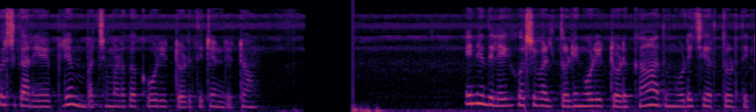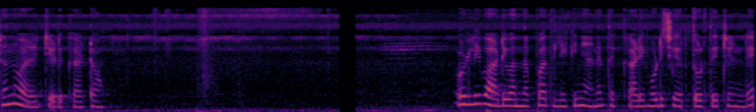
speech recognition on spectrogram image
കുറച്ച് കറിവേപ്പിലയും പച്ചമുളകൊക്കെ കൂടി ഇട്ട് കൊടുത്തിട്ടുണ്ട് കേട്ടോ. ഇനി ഇതിലേക്ക് കുറച്ച് വെളുത്തുള്ളിയും കൂടി ഇട്ട് കൊടുക്കാം. അതും കൂടി ചേർത്ത് കൊടുത്തിട്ട് ഒന്ന് വഴറ്റിയെടുക്കാം കേട്ടോ. ഉള്ളി വാടി വന്നപ്പോൾ അതിലേക്ക് ഞാൻ തക്കാളിയും കൂടി ചേർത്ത് കൊടുത്തിട്ടുണ്ട്.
